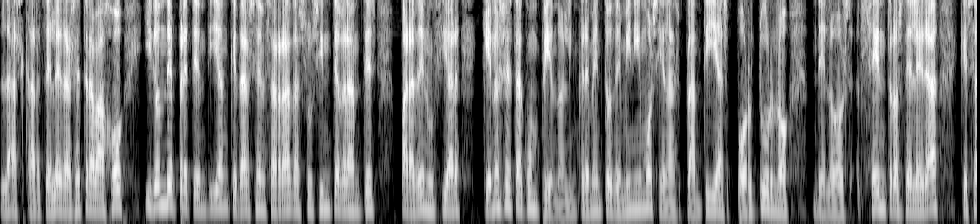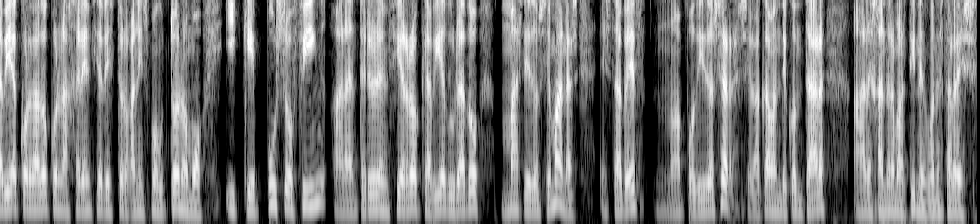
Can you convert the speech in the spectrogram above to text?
las carteleras de trabajo y donde pretendían quedarse encerradas sus integrantes para denunciar que no se está cumpliendo el incremento de mínimos y en las plantillas por turno de los centros del ERA que se había acordado con la gerencia de este organismo autónomo y que puso fin al anterior encierro que había durado más de dos semanas. Esta vez no ha podido ser. Se lo acaban de contar a Alejandra Martínez. Buenas tardes.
